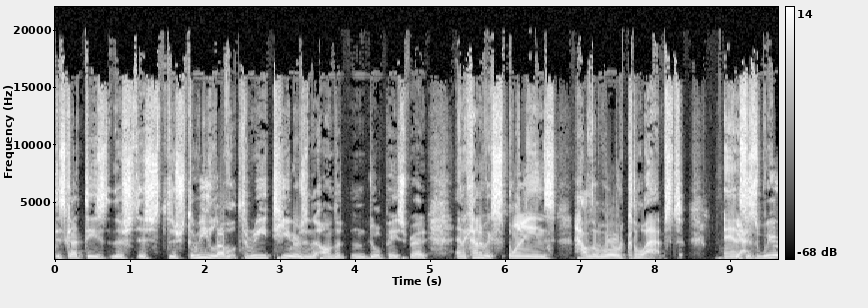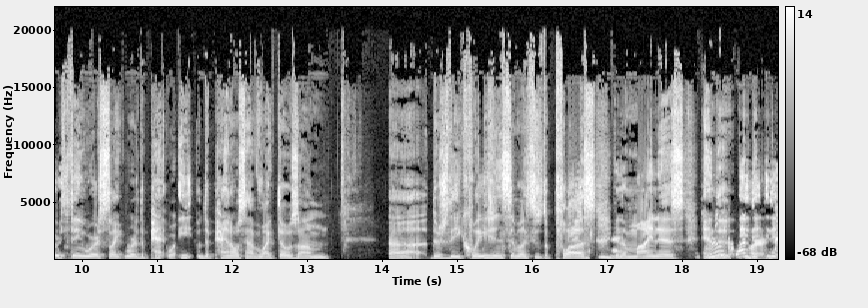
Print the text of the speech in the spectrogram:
It's got these. There's, there's there's three level three tiers in the on the, the dual page spread, and it kind of explains how the world collapsed. And yes. it's this weird thing where it's like where the where the panels have like those um uh, there's the equation symbol, there's the plus and the minus, and really the, clever. The,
